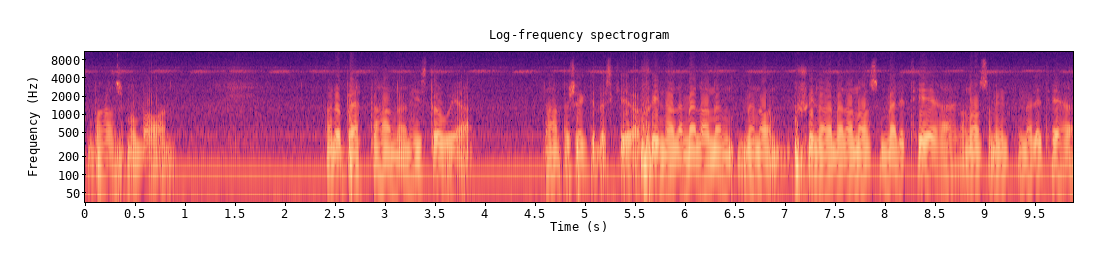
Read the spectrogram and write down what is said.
bara små barn. Och då berättade han en historia där han försökte beskriva skillnaden mellan, en, med någon, skillnaden mellan någon som mediterar och någon som inte mediterar.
